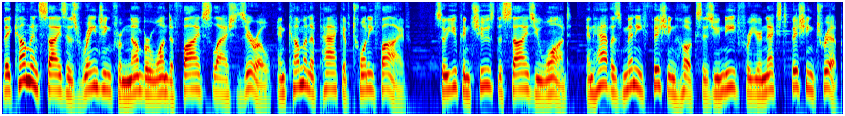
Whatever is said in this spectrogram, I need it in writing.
They come in sizes ranging from number 1 to five slash zero, and come in a pack of 25, so you can choose the size you want and have as many fishing hooks as you need for your next fishing trip.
